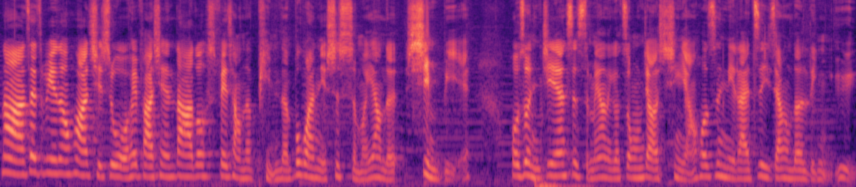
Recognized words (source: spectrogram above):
那在这边的话，其实我会发现大家都是非常的平等，不管你是什么样的性别，或者说你今天是什么样的一个宗教信仰，或是你来自于这样的领域，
